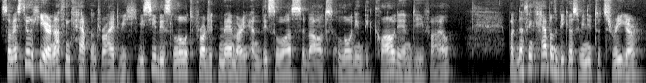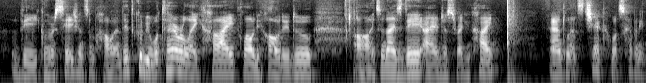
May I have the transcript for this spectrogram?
So we're still here, nothing happened, right? We, we see this load project memory and this was about loading the ClaudeMD file. But nothing happens because we need to trigger the conversation somehow. And it could be whatever, like, hi, Claude, how do you do? Uh, it's a nice day. I just writing hi. And let's check what's happening.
